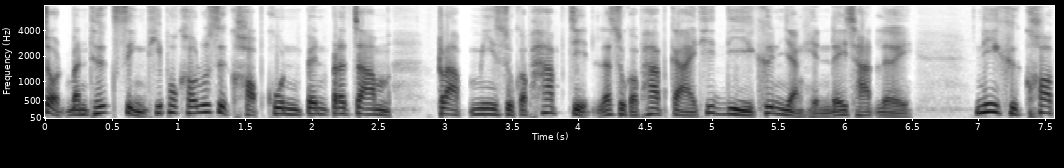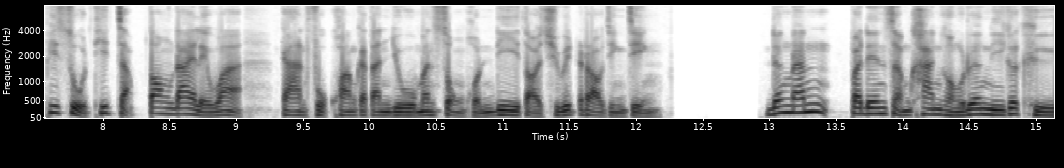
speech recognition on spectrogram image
จดบันทึกสิ่งที่พวกเขารู้สึกขอบคุณเป็นประจำกลับมีสุขภาพจิต และสุขภาพกายที่ดีขึ้นอย่างเห็นได้ชัดเลย นี่คือข้อพิสูจน์ที่จับต้องได้เลยว่า การฝึกความกตัญญูมันส่งผลดีต่อชีวิตเราจริง ๆ ดังนั้นประเด็นสำคัญของเรื่องนี้ก็คือ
